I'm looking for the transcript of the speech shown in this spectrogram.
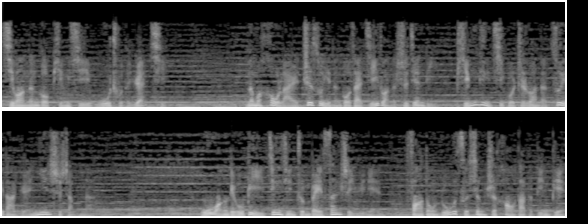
希望能够平息吴楚的怨气。那么后来之所以能够在极短的时间里平定七国之乱的最大原因是什么呢？吴王刘濞精心准备三十余年。发动如此声势浩大的兵变，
